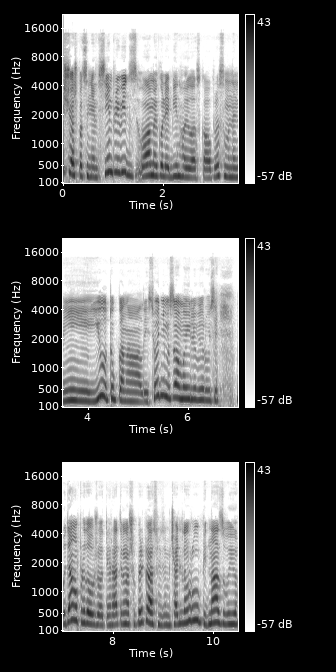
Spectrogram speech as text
що ж, пацани, всім привіт! З вами Коля Бінго і ласкаво просимо на мій YouTube канал. І сьогодні ми з вами, мої любі друзі, будемо продовжувати грати в нашу прекрасну і замечательну гру під назвою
